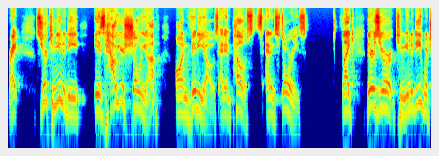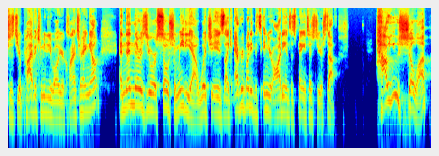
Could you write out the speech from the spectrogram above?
right? So your community is how you're showing up on videos and in posts and in stories. Like there's your community, which is your private community where all your clients are hanging out. And then there's your social media, which is like everybody that's in your audience that's paying attention to your stuff. How you show up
